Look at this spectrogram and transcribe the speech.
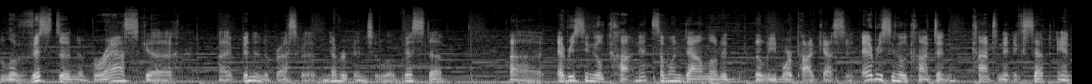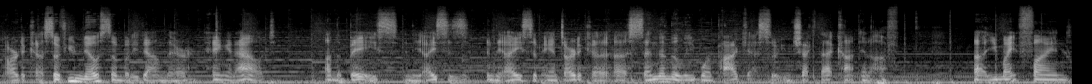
La Vista, Nebraska, I've been to Nebraska. I've never been to La Vista. Uh, every single continent, someone downloaded the Leadmore podcast in every single continent, continent except Antarctica. So if you know somebody down there hanging out on the base in the ices in the ice of Antarctica, uh, send them the Leadmore podcast so you can check that continent off. Uh, you might find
